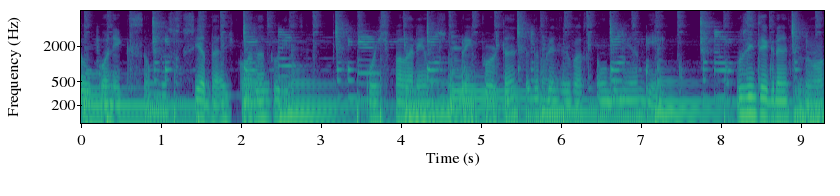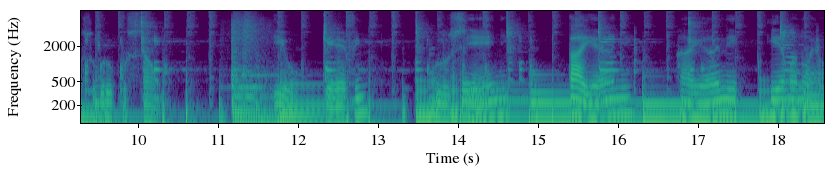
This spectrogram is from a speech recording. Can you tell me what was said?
o Conexão da Sociedade com a Natureza. Hoje falaremos sobre a importância da preservação do meio ambiente. Os integrantes do nosso grupo são eu, Kevin, Luciene, Tayane, Rayane e Emanuel.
